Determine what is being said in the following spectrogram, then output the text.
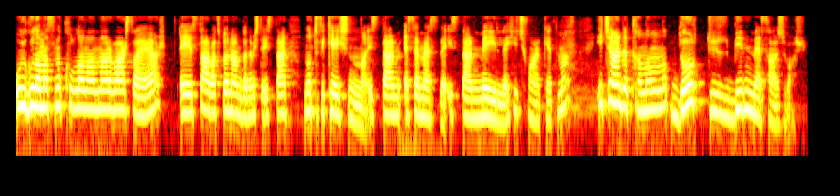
Uygulamasını kullananlar varsa eğer, eee, Starbucks dönem dönem, işte, ister notification'la, ister SMS'le, ister mail'le hiç fark etmez. İçeride tanımlı 400.000 mesaj var.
